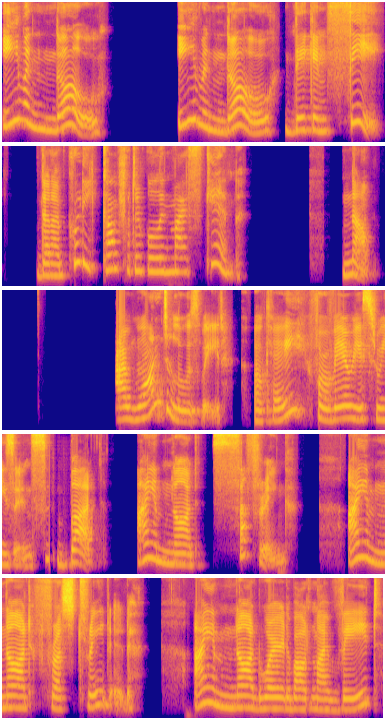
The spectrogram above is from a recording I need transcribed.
Even though, even though they can see that I'm pretty comfortable in my skin. Now, I want to lose weight, okay, for various reasons, but I am not suffering. I am not frustrated. I am not worried about my weight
